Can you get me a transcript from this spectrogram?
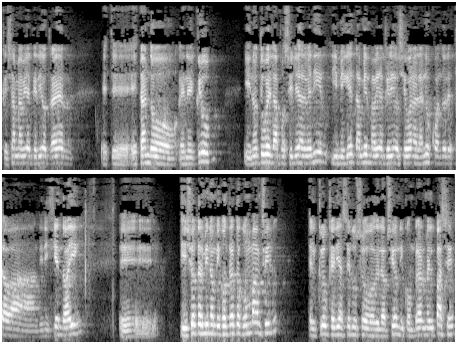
que ya me había querido traer este, estando en el club y no tuve la posibilidad de venir y Miguel también me había querido llevar a Lanús cuando él estaba dirigiendo ahí. Eh, y yo termino mi contrato con Banfield, el club quería hacer uso de la opción y comprarme el pase.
